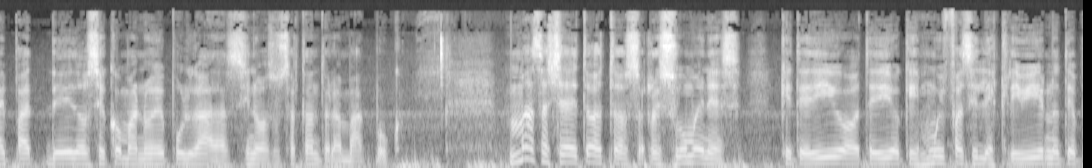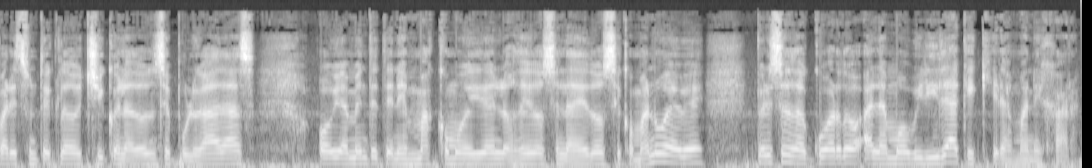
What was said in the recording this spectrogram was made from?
iPad de 12,9 pulgadas si no vas a usar tanto la MacBook. Más allá de todos estos resúmenes que te digo, te digo que es muy fácil de escribir, no te parece un teclado chico en la de 11 pulgadas, obviamente tenés más comodidad en los dedos en la de 12,9, pero eso es de acuerdo a la movilidad que quieras manejar.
